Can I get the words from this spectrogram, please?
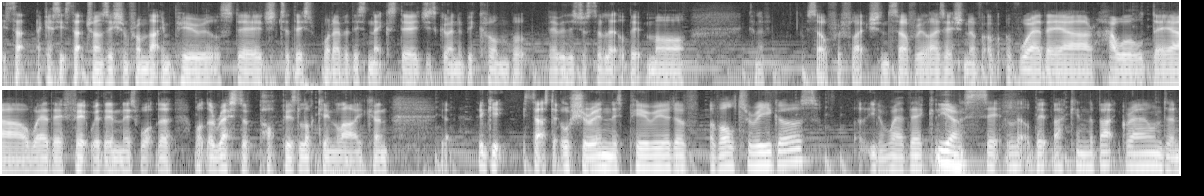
it's that I guess it's that transition from that imperial stage to this whatever this next stage is going to become. But maybe there's just a little bit more kind of self-reflection, self-realization of, of, of, where they are, how old they are, where they fit within this, what the what the rest of pop is looking like, and you know, I think it, it, starts to usher in this period of, of alter egos, uh, you know, where they can yeah. kind of sit a little bit back in the background, and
